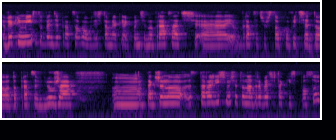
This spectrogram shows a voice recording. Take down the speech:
w jakim miejscu będzie pracował, gdzieś tam, jak, jak będziemy wracać, e, wracać już całkowicie do, do pracy w biurze. Mm, także no, staraliśmy się to nadrabiać w taki sposób,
